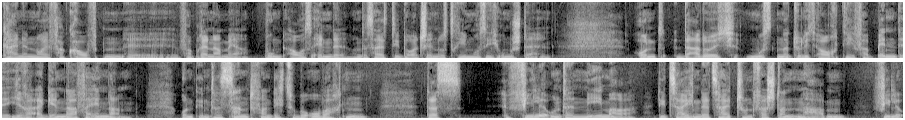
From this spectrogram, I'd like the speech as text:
keine neu verkauften äh, Verbrenner mehr. Punkt aus Ende. Und das heißt, die deutsche Industrie muss sich umstellen. Und dadurch mussten natürlich auch die Verbände ihre Agenda verändern. Und interessant fand ich zu beobachten, dass viele Unternehmer die Zeichen der Zeit schon verstanden haben, viele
